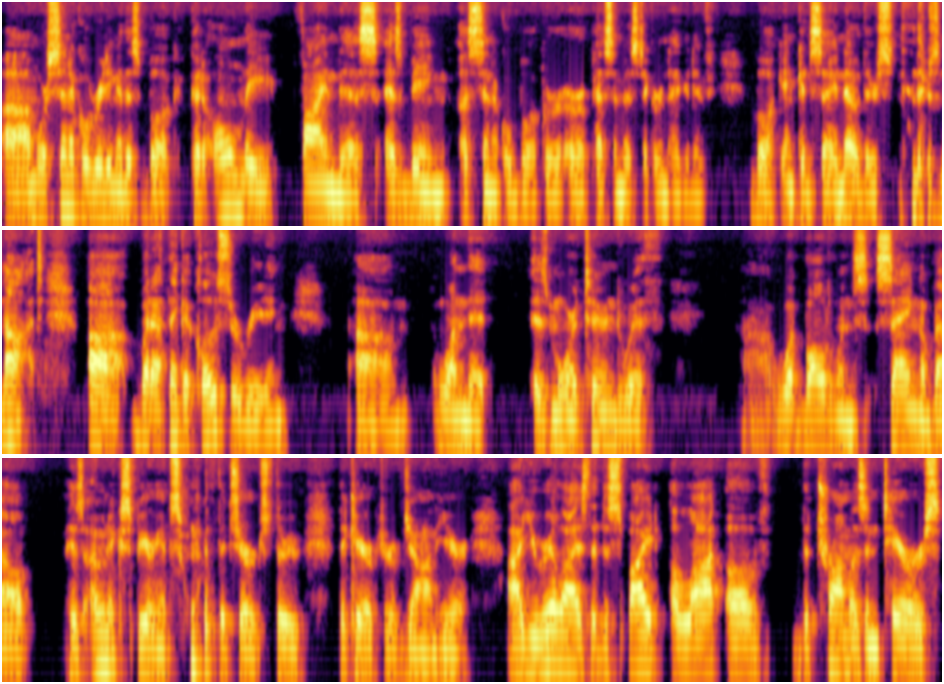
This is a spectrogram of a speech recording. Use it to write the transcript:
uh, more cynical reading of this book, could only find this as being a cynical book or, or a pessimistic or negative book and could say no there's there's not. Uh, but i think a closer reading um, one that is more attuned with uh, what baldwin's saying about his own experience with the church through the character of john here uh, you realize that despite a lot of the traumas and terrors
